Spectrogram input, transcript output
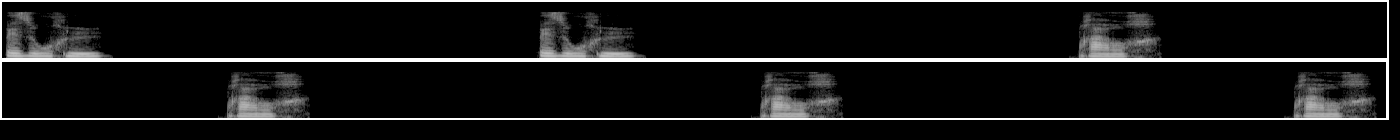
Besuchen. Besuchen. Brauch. Brauch. Brauch. Brauch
